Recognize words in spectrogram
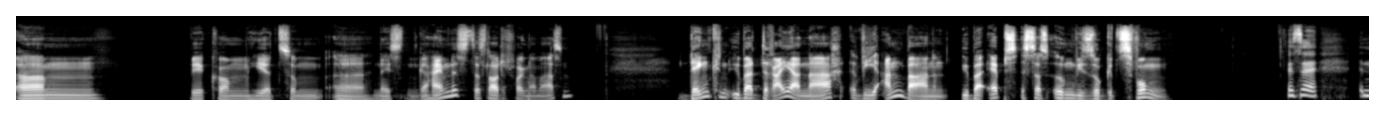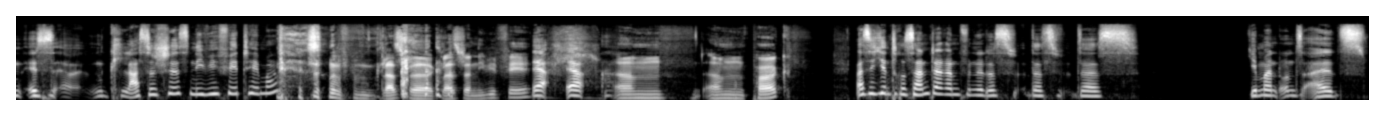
Ähm, wir kommen hier zum äh, nächsten Geheimnis. Das lautet folgendermaßen. Denken über Dreier nach wie Anbahnen. Über Apps ist das irgendwie so gezwungen. Ist, äh, ein, ist äh, ein klassisches ist ein klassischer, klassischer Nivifee. ja, ja. Ähm, ähm, Perk. Was ich interessant daran finde, dass, dass, dass jemand uns als,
